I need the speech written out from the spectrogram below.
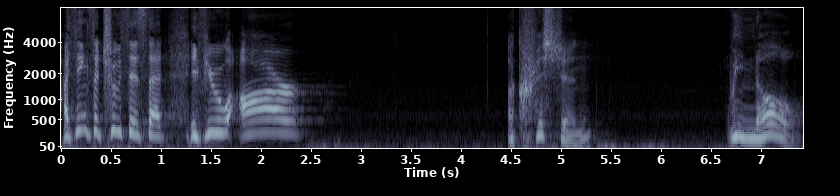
I think the truth is that if you are a Christian, we know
